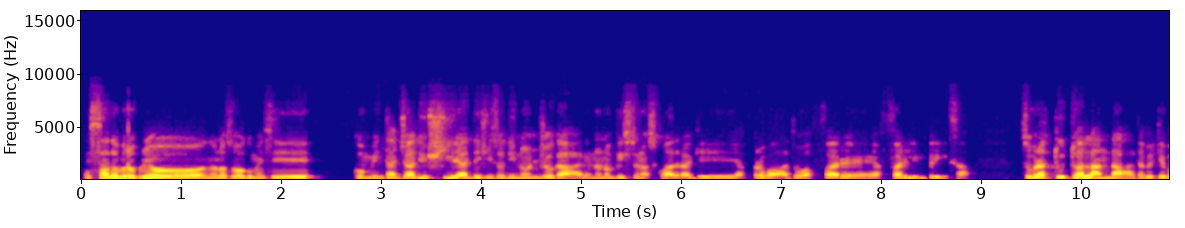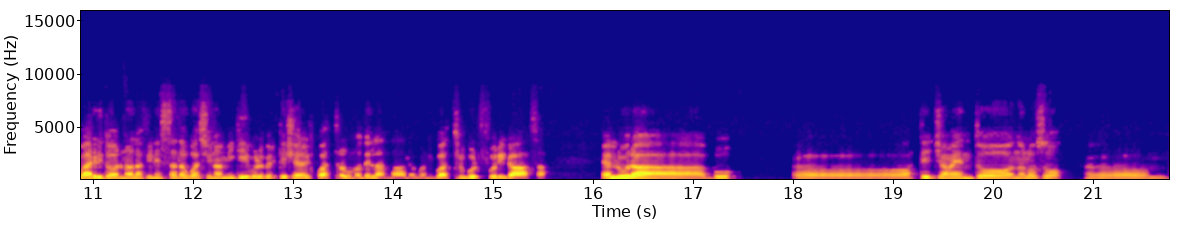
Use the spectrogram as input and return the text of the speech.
è stato proprio, non lo so, come se convinta già di uscire, ha deciso di non giocare. Non ho visto una squadra che ha provato a fare, a fare l'impresa, soprattutto all'andata, perché poi al ritorno alla fine è stata quasi un amichevole perché c'era il 4-1 dell'andata con i 4 gol fuori casa. E allora, boh, uh, atteggiamento, non lo so, uh,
